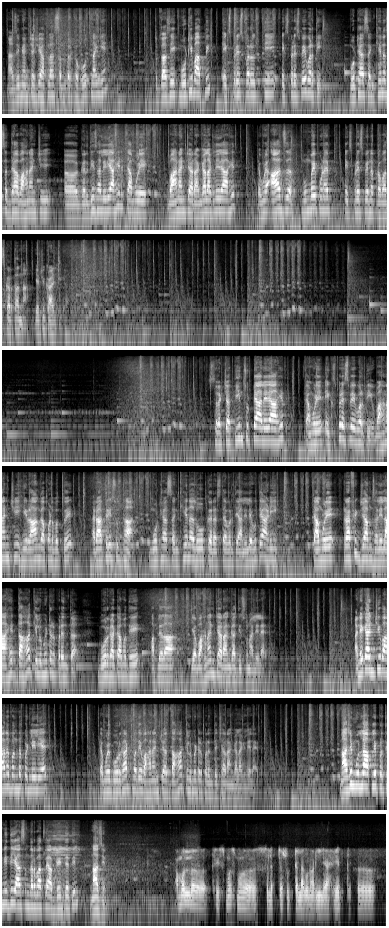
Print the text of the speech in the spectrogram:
नाझिम यांच्याशी आपला संपर्क होत नाहीये. तुर्तास एक मोठी बातमी एक्सप्रेसवरती एक्सप्रेसवेवरती मोठ्या संख्येनं सध्या वाहनांची गर्दी झालेली आहे त्यामुळे वाहनांच्या रांगा लागलेल्या आहेत. त्यामुळे आज मुंबई पुणे एक्सप्रेसवेनं प्रवास करताना याची काळजी घ्या. सलगच्या तीन सुट्ट्या आलेल्या आहेत. त्यामुळे एक्सप्रेसवेवरती वाहनांची ही रांग आपण बघतोय. रात्रीसुद्धा मोठ्या संख्येनं लोक रस्त्यावरती आलेले होते आणि त्यामुळे ट्रॅफिक जाम झालेला आहे. दहा किलोमीटरपर्यंत बोरघाटामध्ये आपल्याला या वाहनांच्या रांगा दिसून आलेल्या आहेत. अनेकांची वाहनं बंद पडलेली आहेत. त्यामुळे बोरघाटमध्ये वाहनांच्या दहा किलोमीटरपर्यंतच्या रांगा लागलेल्या आहेत. नाझिम मुल्ला आपले प्रतिनिधी या संदर्भातले अपडेट देतील. नाझिम. अमोल ख्रिसमसमुळं सलगच्या सुट्ट्या लागून आलेल्या आहेत.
